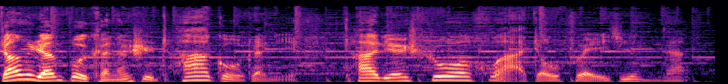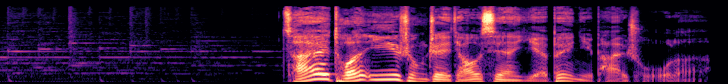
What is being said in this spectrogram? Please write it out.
当然不可能是他雇着你，他连说话都费劲呢。财团医生这条线也被你排除了。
